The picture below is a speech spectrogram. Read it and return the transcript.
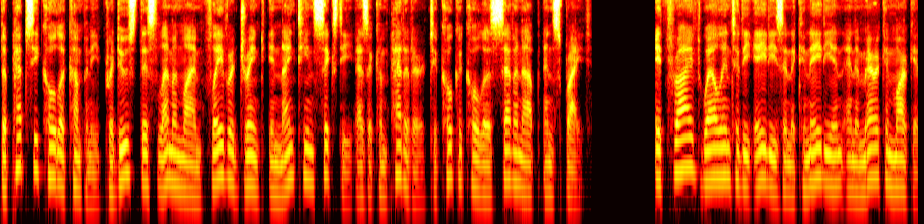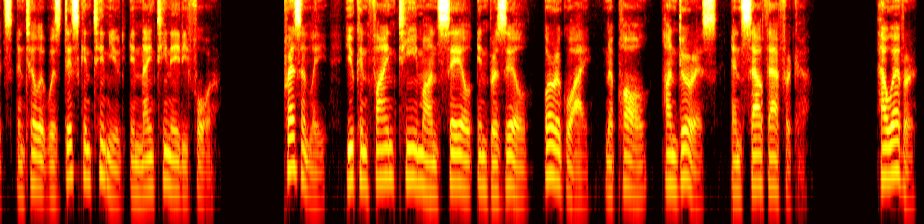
The Pepsi-Cola Company produced this lemon-lime flavored drink in 1960 as a competitor to Coca-Cola's 7-Up and Sprite. It thrived well into the 80s in the Canadian and American markets until it was discontinued in 1984. Presently, you can find Teem on sale in Brazil, Uruguay, Nepal, Honduras, and South Africa. However,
